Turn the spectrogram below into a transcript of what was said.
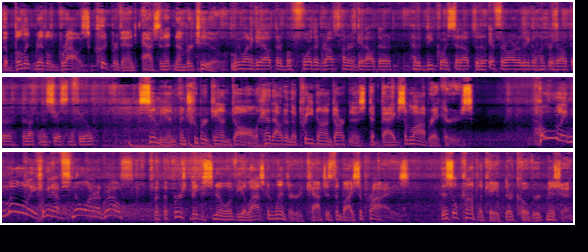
the bullet-riddled grouse could prevent accident number two. We want to get out there before the grouse hunters get out there, have the decoy set up so that if there are illegal hunters out there, they're not going to see us in the field. Simeon and Trooper Dan Dahl head out in the pre-dawn darkness to bag some lawbreakers. Holy moly! We're going to have snow on our grouse. But the first big snow of the Alaskan winter catches them by surprise. This will complicate their covert mission.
